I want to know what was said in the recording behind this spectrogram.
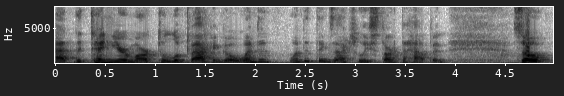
at the 10 year mark to look back and go when did when did things actually start to happen? So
